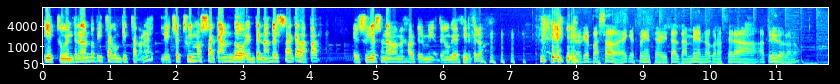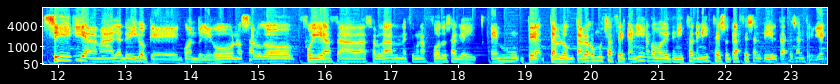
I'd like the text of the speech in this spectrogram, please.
Y estuve entrenando pista con pista con él. De hecho, estuvimos sacando, entrenando el saque a la par. El suyo sonaba mejor que el mío, tengo que decírtelo. Pero qué pasada, ¿eh? qué experiencia vital también, ¿no? Conocer a, a tu ídolo, ¿no? Sí, y además ya te digo que cuando llegó nos saludó, fui a, saludar, nos hicimos unas fotos, o sea que te, te, te habla con mucha cercanía, como de tenista a tenista, eso te hace sentir, te hace sentir bien.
